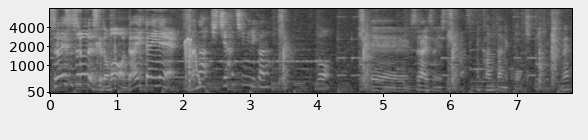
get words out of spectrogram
スライスするんですけども大体ね78ミリかな。の、えー、スライスにしていきます。簡単にこう切っていきますね、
